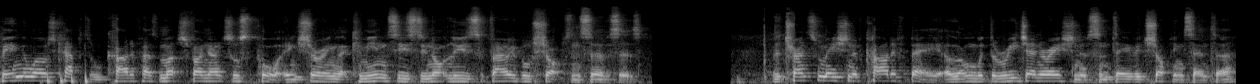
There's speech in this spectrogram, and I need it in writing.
Being the Welsh capital, Cardiff has much financial support ensuring that communities do not lose valuable shops and services. The transformation of Cardiff Bay, along with the regeneration of St David's Shopping Centre,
